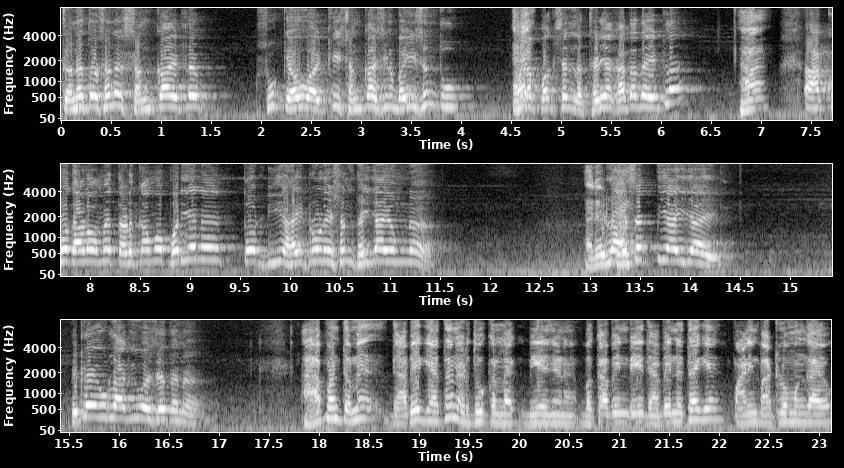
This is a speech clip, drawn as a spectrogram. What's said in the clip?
તને તો છે ને શંકા એટલે શું કહેવું? એટલી શંકાશીલ બઈ છે ને તું? મારા પક્ષે લથડિયા ખાતા હતા એટલે? હા. આખો દાડો અમે તડકામાં ફરીએ ને તો ડિહાઇડ્રોલેશન થઈ જાય અમને. એટલે અશક્તિ આવી જાય. એટલે એવું લાગ્યું હશે તને. હા પણ તમે ધાબે ગયા હતા ને અડધો કલાક બે જણા બકાબેન બે ધાબે નતા ગયા? પાણી બાટલો મંગાયો?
